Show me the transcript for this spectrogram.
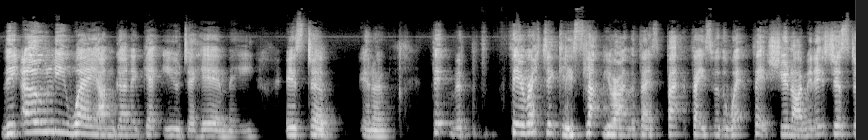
The only way I'm going to get you to hear me is to, you know, th- theoretically slap you around the face, face with a wet fish. You know, I mean, it's just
